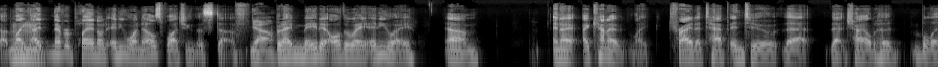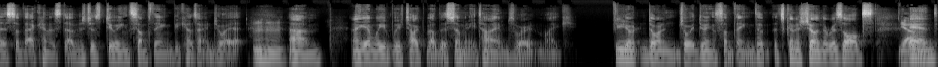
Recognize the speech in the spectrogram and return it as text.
Uh, Like Mhm. I never planned on anyone else watching this stuff. Yeah. but I made it all the way anyway. Um, and I, I kind of like try to tap into that, that childhood bliss of that kind of stuff is just doing something because I enjoy it. Mm-hmm. Um, and again, we, we've talked about this so many times where like, if you don't, don't enjoy doing something, it's going to show in the results. Yeah. And,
